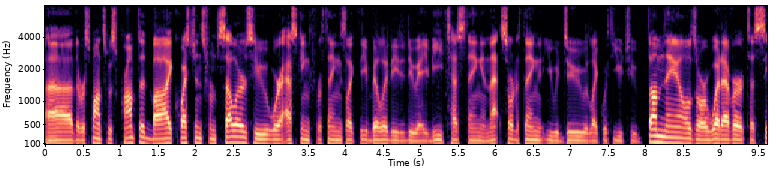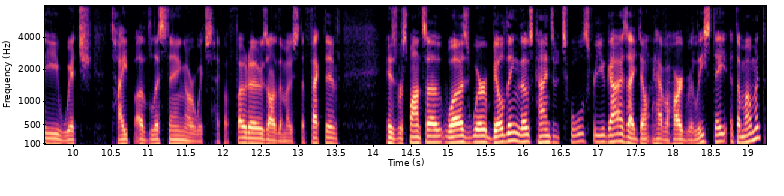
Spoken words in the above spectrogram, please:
Uh, the response was prompted by questions from sellers who were asking for things like the ability to do A B testing and that sort of thing that you would do, like with YouTube thumbnails or whatever, to see which type of listing or which type of photos are the most effective. His response uh, was, We're building those kinds of tools for you guys. I don't have a hard release date at the moment.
